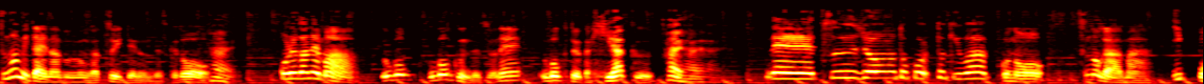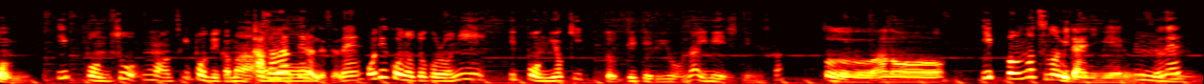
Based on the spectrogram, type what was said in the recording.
角みたいな部分がついてるんですけど、はい。これがね、まあ、動、動くんですよね。動くというか開く。はいはいはい。で、通常のとこ、時は、この角が、まあ、一本一本、そう、まあ、一本というかまあ、重なってるんでですよね。おでこのところに一本ニョキッと出てるようなイメージっていうんですか？そうそうそう、あのー一本の角みたいに見えるんですよね。うん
